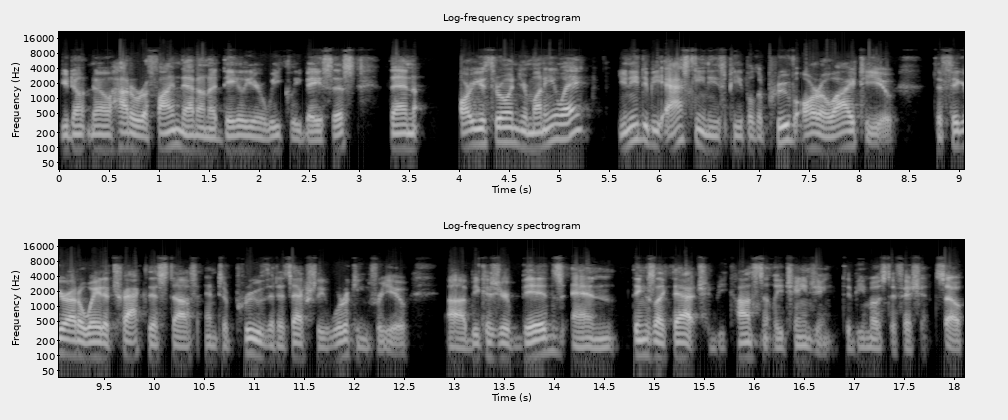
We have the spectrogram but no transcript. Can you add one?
you don't know how to refine that on a daily or weekly basis, then are you throwing your money away? You need to be asking these people to prove ROI to you, to figure out a way to track this stuff and to prove that it's actually working for you. Uh, because your bids and things like that should be constantly changing to be most efficient. So,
